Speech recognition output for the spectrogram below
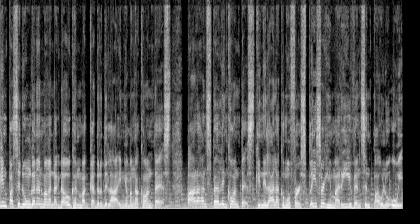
ginpasidunggan ang mga nagdaog han magkadrodilain nga mga contest. Para han spelling contest, kinilala ko mo first placer hi Marie Vincent Paulo Uy.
